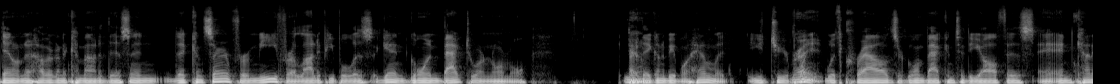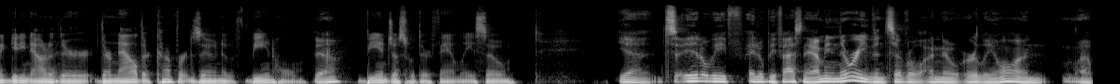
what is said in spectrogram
they don't know how they're going to come out of this. And the concern for me, for a lot of people, is again going back to our normal. Are they going to be able to handle it? You, to your point, Right. with crowds or going back into the office and, and kind of getting out of their their now their comfort zone of being home, Yeah. being just with their family. So Yeah, it's, it'll be it'll be fascinating. I mean, there were even several I know early on. Well,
